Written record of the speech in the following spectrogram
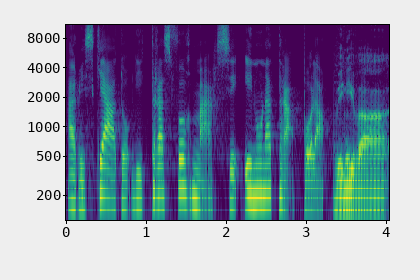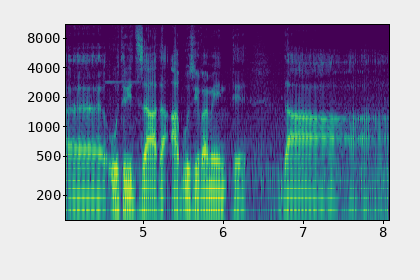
ha rischiato di trasformarsi in una trappola. Veniva eh, utilizzata abusivamente da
